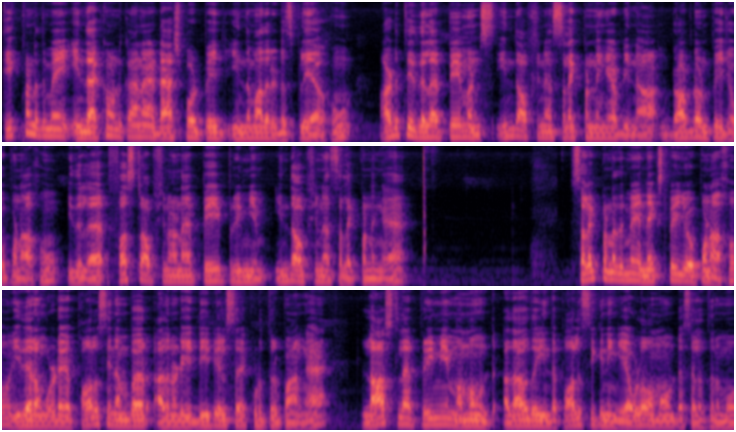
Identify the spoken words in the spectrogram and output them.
கிளிக் பண்ணதுமே இந்த அக்கௌண்ட்டுக்கான டேஷ்போர்ட் பேஜ் இந்த மாதிரி டிஸ்ப்ளே ஆகும். அடுத்து இதில் பேமெண்ட்ஸ் இந்த ஆப்ஷனை செலக்ட் பண்ணிங்க அப்படின்னா ட்ராப் டவுன் பேஜ் ஓப்பன் ஆகும். இதில் ஃபர்ஸ்ட் ஆப்ஷனான பே ப்ரீமியம் இந்த ஆப்ஷனை செலக்ட் பண்ணுங்கள் செலக்ட் பண்ணதுமே நெக்ஸ்ட் பேஜ் ஓப்பன் ஆகும். இதில் உங்களுடைய பாலிசி நம்பர் அதனுடைய டீட்டெயில்ஸை கொடுத்துருப்பாங்க. லாஸ்ட்டில் ப்ரீமியம் அமௌண்ட் அதாவது இந்த பாலிசிக்கு நீங்கள் எவ்வளோ அமௌண்ட்டை செலுத்தணுமோ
